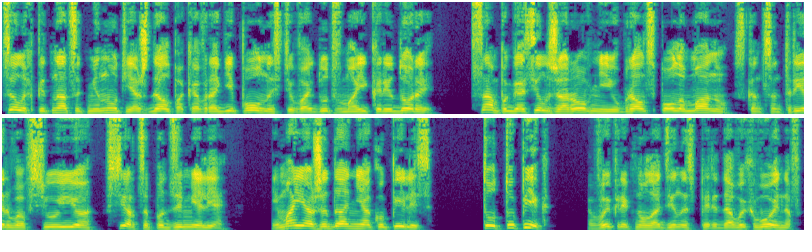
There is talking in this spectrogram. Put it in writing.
Целых 15 минут я ждал, пока враги полностью войдут в мои коридоры. Сам погасил жаровни и убрал с пола ману, сконцентрировав всю ее в сердце подземелья. И мои ожидания окупились. «Тут тупик!» – выкрикнул один из передовых воинов.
